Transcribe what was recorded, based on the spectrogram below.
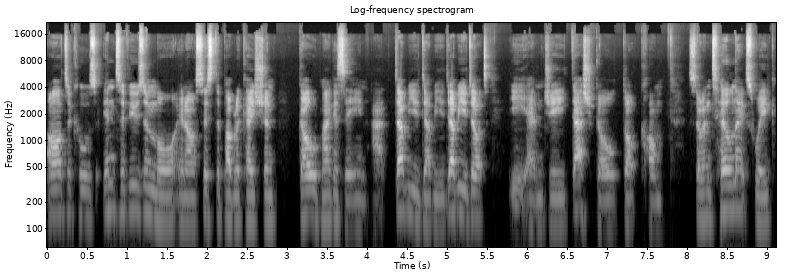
articles, interviews, and more in our sister publication, Gold Magazine, at www.emg gold.com. So until next week,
